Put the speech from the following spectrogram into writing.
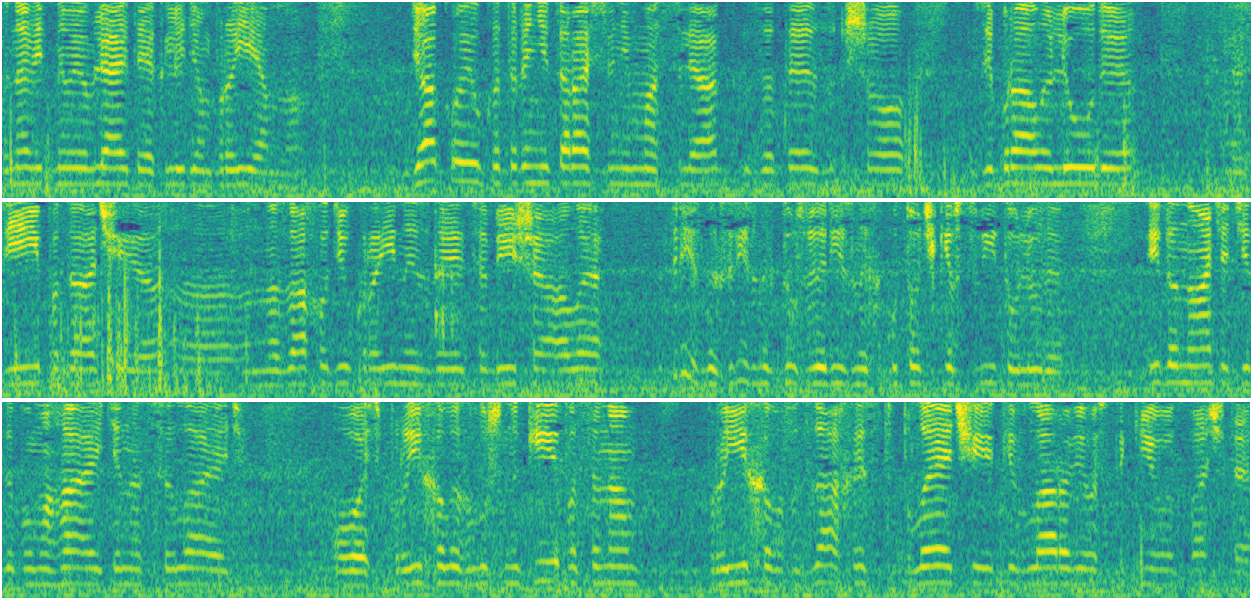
Ви навіть не уявляєте, як людям приємно. Дякую Катерині Тарасівні Масляк за те, що зібрали люди з її подачі е, на заході України, здається, більше, але з різних, з різних дуже різних куточків світу люди і донатять, і допомагають, і надсилають. Ось, приїхали глушники, пацанам приїхав захист, плечі, кевларові, ось такі, от бачите.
